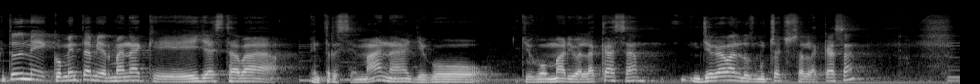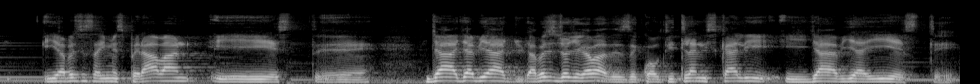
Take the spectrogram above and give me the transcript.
Entonces me comenta mi hermana que ella estaba entre semana, llegó, llegó Mario a la casa, llegaban los muchachos a la casa y a veces ahí me esperaban y este ya, ya había, a veces yo llegaba desde Cuautitlán Izcalli y ya había ahí este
